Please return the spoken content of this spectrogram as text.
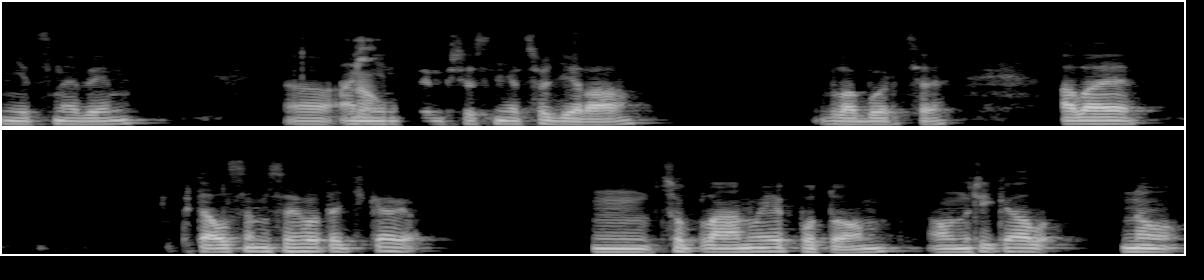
nic nevím. Uh, ani No. nevím přesně, co dělá v laborce. Ale ptal jsem se ho teďka, mm, co plánuje potom a on říkal, no,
